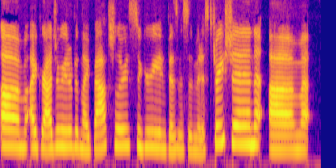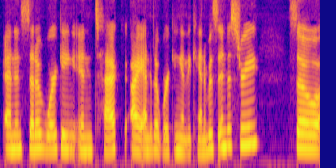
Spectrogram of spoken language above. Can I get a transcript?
Um, I graduated with my bachelor's degree in business administration. Um, and instead of working in tech, I ended up working in the cannabis industry. So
